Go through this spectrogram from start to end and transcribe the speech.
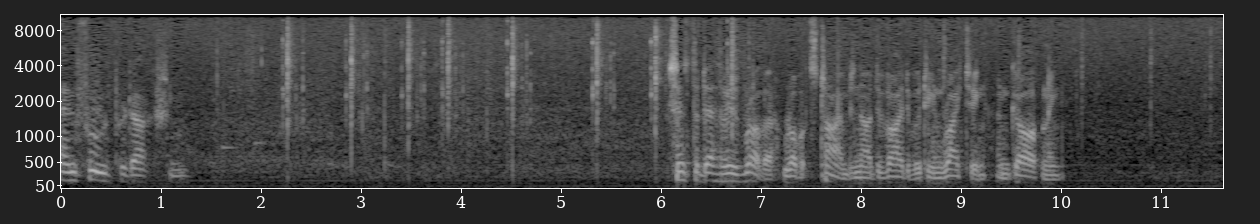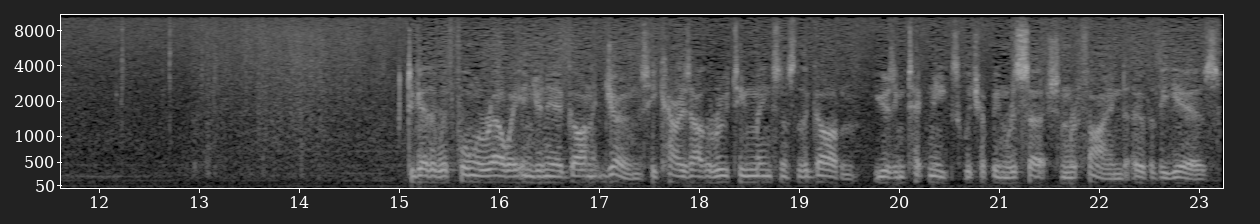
and food production. Since the death of his brother, Robert's time is now divided between writing and gardening. Together with former railway engineer Garnet Jones, he carries out the routine maintenance of the garden using techniques which have been researched and refined over the years.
